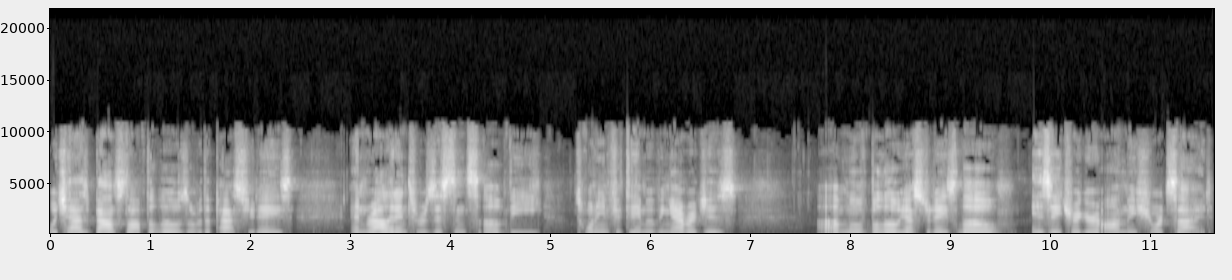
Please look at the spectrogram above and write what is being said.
which has bounced off the lows over the past few days and rallied into resistance of the 20 and 50 day moving averages. Uh, move below yesterday's low is a trigger on the short side.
